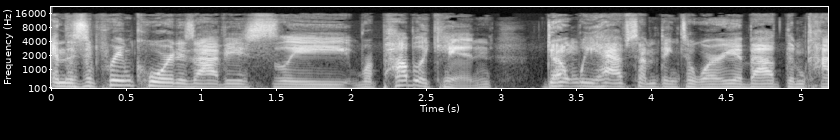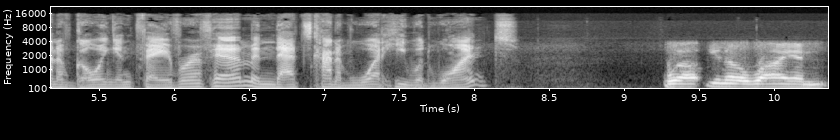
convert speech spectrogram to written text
and the Supreme Court is obviously Republican, don't we have something to worry about them kind of going in favor of him? And that's kind of what he would want? Well, you know, Ryan,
